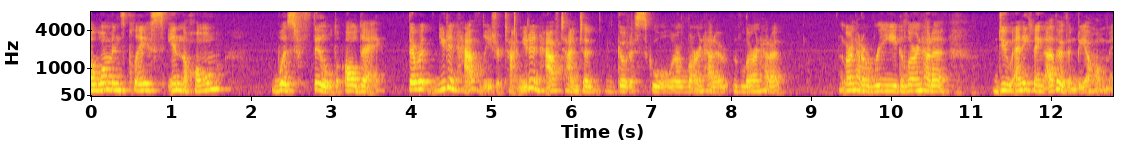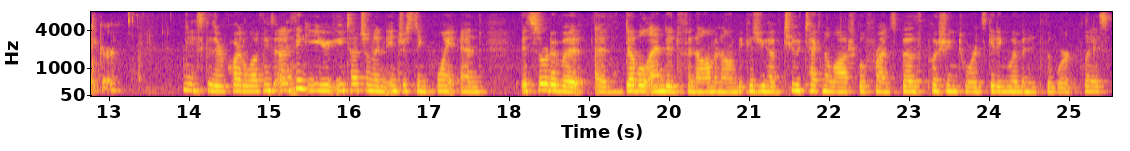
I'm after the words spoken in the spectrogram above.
a woman's place in the home was filled all day. There were, you didn't have leisure time. You didn't have time to go to school or learn how to learn how to learn how to read, learn how to do anything other than be a homemaker. Yes, because there it required a lot of things. And I think you, you touch on an interesting point, and it's sort of a, a double ended phenomenon because you have two technological fronts both pushing towards getting women into the workplace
